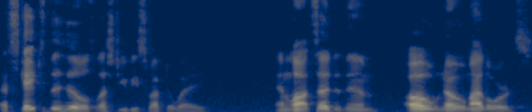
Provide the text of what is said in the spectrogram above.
Escape to the hills, lest you be swept away. And Lot said to them, Oh, no, my lords.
